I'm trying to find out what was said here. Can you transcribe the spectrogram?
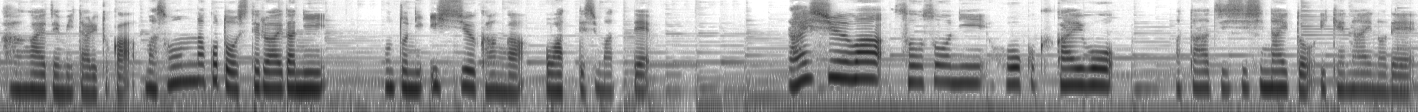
考えてみたりとか、まあそんなことをしてる間に本当に一週間が終わってしまって、来週は早々に報告会をまた実施しないといけないので、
